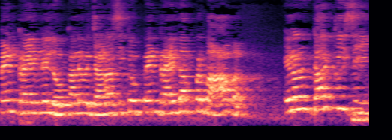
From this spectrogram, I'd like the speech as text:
ਪੈਨ ਡਰਾਈਵ ਨੇ ਲੋਕਾਂ ਦੇ ਵਿੱਚ ਜਾਣਾ ਸੀ ਕਿ ਉਹ ਪੈਨ ਡਰਾਈਵ ਦਾ ਪ੍ਰਭਾਵ, ਇਹਨਾਂ ਨੂੰ ਡਰ ਕੀ ਸੀ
